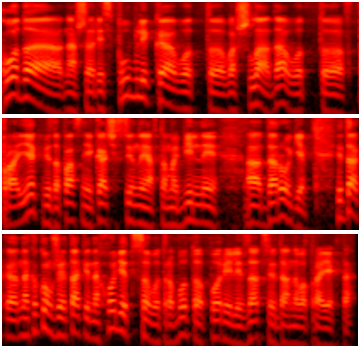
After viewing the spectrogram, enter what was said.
года наша республика вот э, вошла да, вот э, в проект «Безопасные и качественные автомобильные а, дороги». Итак, на каком же этапе находится вот работа по реализации данного проекта?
